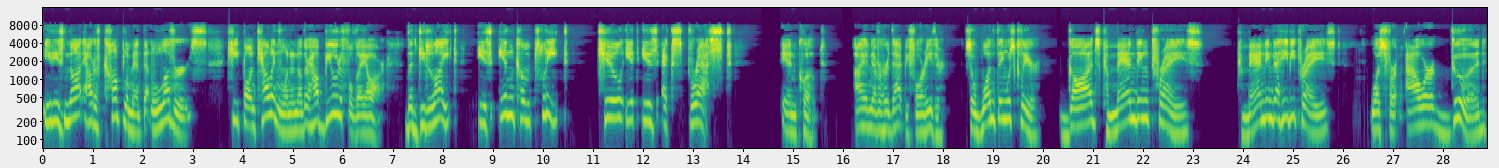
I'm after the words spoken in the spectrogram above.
It is not out of compliment that lovers keep on telling one another how beautiful they are. The delight is incomplete till it is expressed. End quote. I had never heard that before either. So one thing was clear God's commanding praise, commanding that he be praised, was for our good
